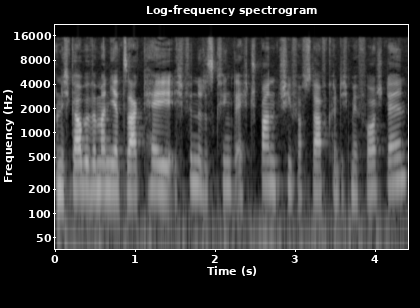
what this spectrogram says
Und ich glaube, wenn man jetzt sagt, hey, ich finde, das klingt echt spannend, Chief of Staff könnte ich mir vorstellen,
